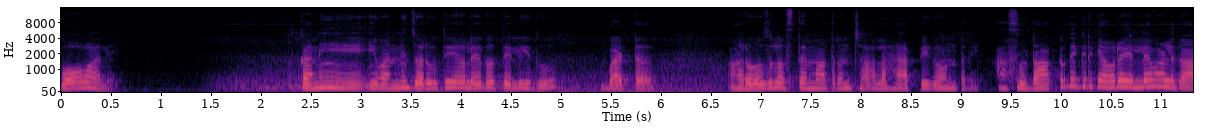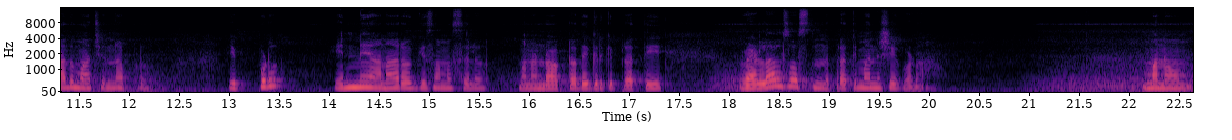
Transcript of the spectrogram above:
పోవాలి. కానీ ఇవన్నీ జరుగుతాయో లేదో తెలీదు. బట్ ఆ రోజులు వస్తే మాత్రం చాలా హ్యాపీగా ఉంటుంది. అసలు డాక్టర్ దగ్గరికి ఎవరో వెళ్ళేవాళ్ళు కాదు మా చిన్నప్పుడు. ఇప్పుడు ఎన్ని అనారోగ్య సమస్యలు మనం డాక్టర్ దగ్గరికి ప్రతి వెళ్ళాల్సి వస్తుంది ప్రతి మనిషి కూడా. మనం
